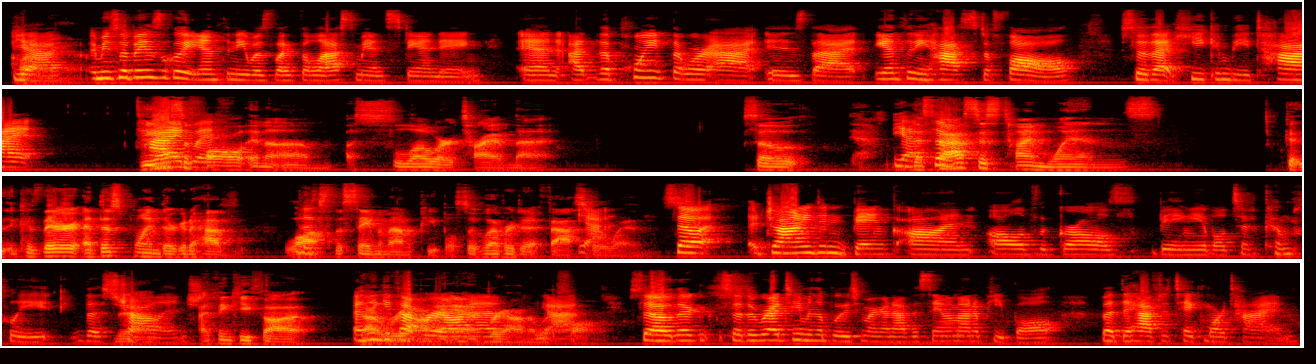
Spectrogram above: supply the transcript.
Yeah. I mean, so basically, Anthony was like the last man standing. And at the point that we're at is that Anthony has to fall so that he can be tied he has tied to with. fall in a, um, a slower time that so Yeah, the so- fastest time wins because they're at this point they're gonna have lost the same amount of people so whoever did it faster Yeah. wins So uh, Johnny didn't bank on all of the girls being able to complete this Yeah. challenge. i think he thought I think he thought Brianna, and Brianna would yeah. fall So they're so the red team and the blue team are going to have the same amount of people, but they have to take more time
